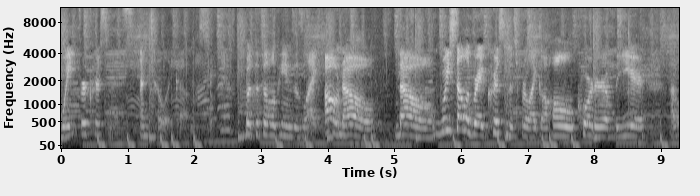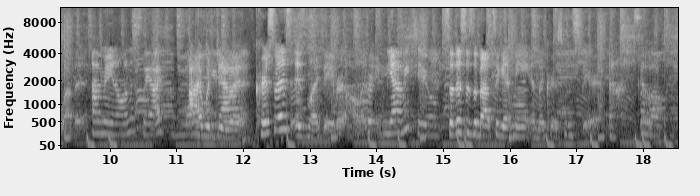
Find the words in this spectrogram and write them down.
wait for Christmas until it comes. But the Philippines is like, oh no, no. We celebrate Christmas for like a whole quarter of the year. I love it. I mean, honestly, I I would do that. it. Christmas is my favorite holiday. Yeah, me too. So this is about to get me in the Christmas spirit. I love.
